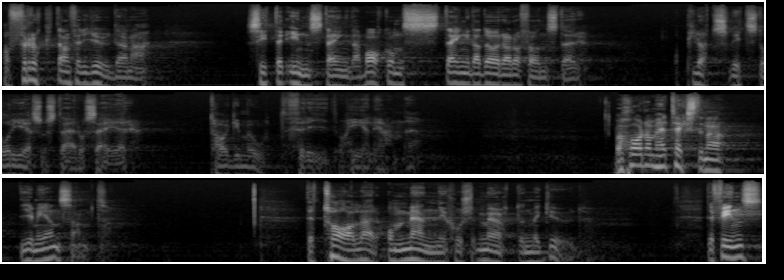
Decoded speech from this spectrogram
av fruktan för judarna sitter instängda bakom stängda dörrar och fönster. Och plötsligt står Jesus där och säger Tag emot frid och helig ande. Vad har de här texterna gemensamt? Det talar om människors möten med Gud. Det finns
